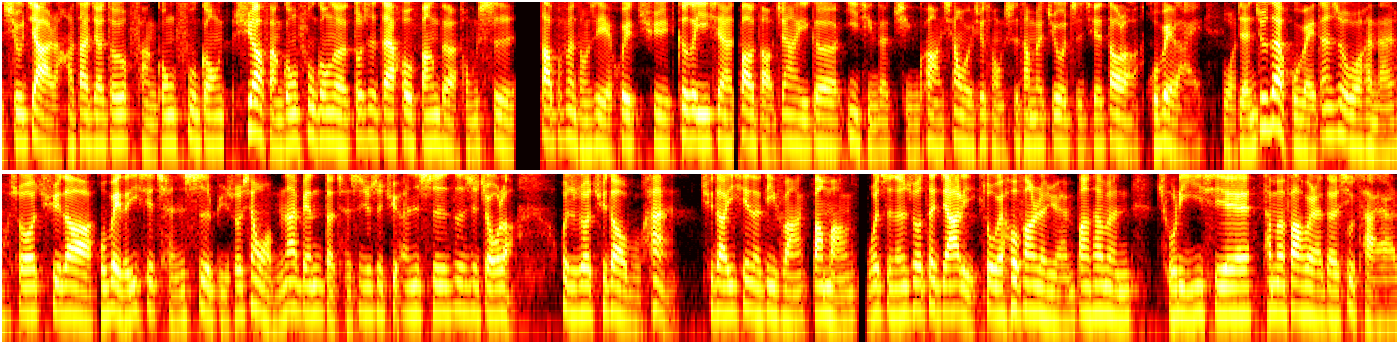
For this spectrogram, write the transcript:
休假，然后大家都返工复工，需要返工复工的都是在后方的同事，大部分同事也会去各个一线报道这样一个疫情的情况，像我有些同事他们就直接到了湖北来，我人就在湖北，但是我很难说去到湖北的一些城市，比如说像我们那边的城市就是去恩施自治州了。或者说去到武汉，去到一线的地方帮忙，我只能说在家里作为后方人员帮他们处理一些他们发回来的素材啊。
